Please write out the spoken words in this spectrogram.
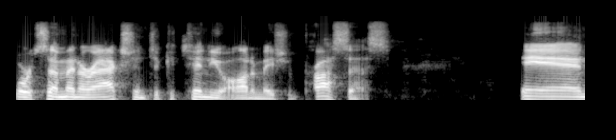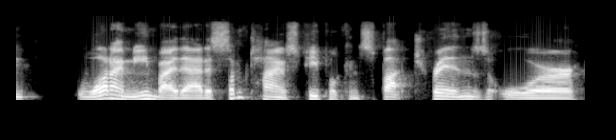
or some interaction to continue automation process. And what I mean by that is sometimes people can spot trends or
